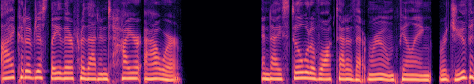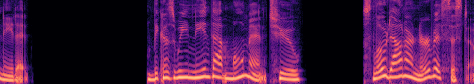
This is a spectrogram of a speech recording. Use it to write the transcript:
I could have just lay there for that entire hour and I still would have walked out of that room feeling rejuvenated because we need that moment to slow down our nervous system,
